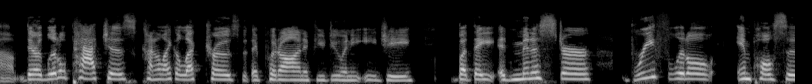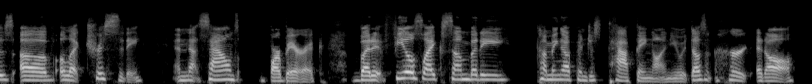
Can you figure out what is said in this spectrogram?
Um, they're little patches, kind of like electrodes that they put on if you do an EEG, but they administer brief little impulses of electricity and that sounds barbaric but it feels like somebody coming up and just tapping on you. It doesn't hurt at all.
